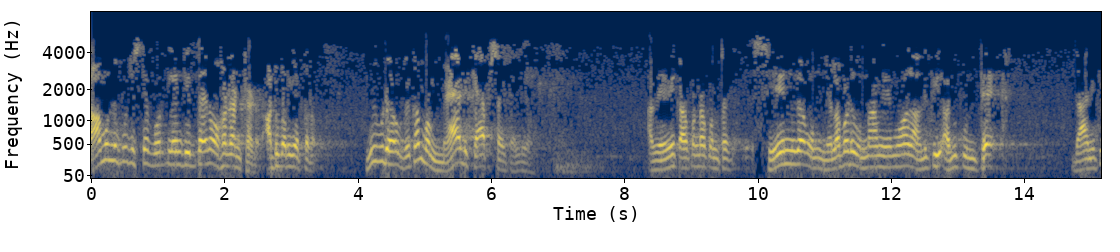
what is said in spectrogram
రాముణ్ణి పూజిస్తే కోరికలు ఏం తీరుతాయని ఒకడు అంటాడు అటు పరిగెత్తడం. We would have become madcaps అయితే అవేమీ కాకుండా కొంత సేన్గా నిలబడి ఉన్నామేమో అని అనిపి అనుకుంటే దానికి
